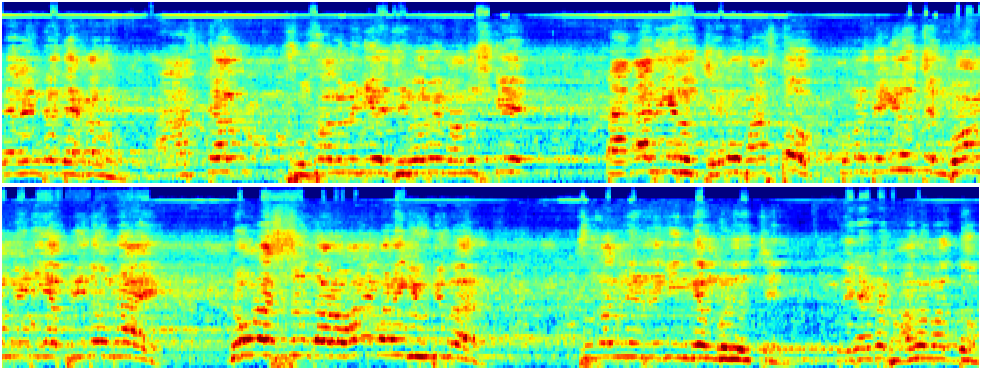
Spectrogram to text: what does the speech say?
ট্যালেন্টটা দেখানো। আজকাল সোশ্যাল মিডিয়া যেভাবে মানুষকে টাকা দিয়ে হচ্ছে এটা বাস্তব। তোমরা দেখে হচ্ছেন বং মিডিয়া প্রীতম রায় নোংরা শোষণ দ্বারা অনেক অনেক ইউটিউবার সোশ্যাল মিডিয়া থেকে ইনকাম করে হচ্ছে তো এটা একটা ভালো মাধ্যম।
